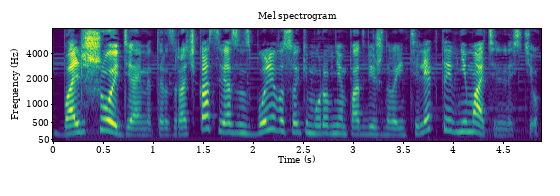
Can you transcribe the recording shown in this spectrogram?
Большой диаметр зрачка связан с более высоким уровнем подвижного интеллекта и внимательностью,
